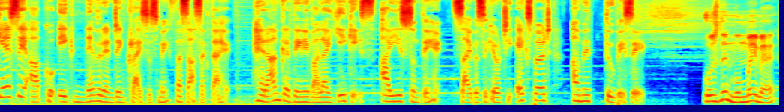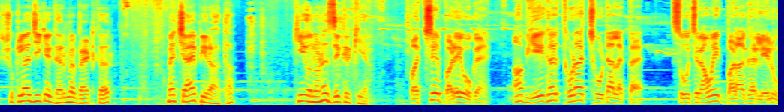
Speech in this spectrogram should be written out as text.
कैसे आपको एक नेवर एंडिंग क्राइसिस में फंसा सकता है। हैरान कर देने वाला ये केस आइए सुनते हैं cyber security expert Amit Dubey से। उस दिन मुंबई में शुक्ला जी के घर में बैठकर मैं चाय पी रहा था कि उन्होंने ज़िक्र किया। बच्चे बड़े हो गए अब ये घर थोड़ा छोटा लगता है। सोच रहा हूँ एक बड़ा घर ले लूँ।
